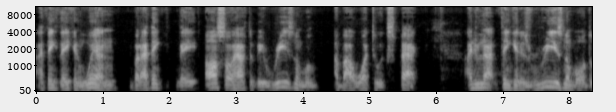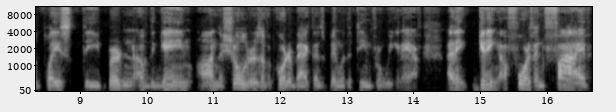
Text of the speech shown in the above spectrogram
I think they can win, but I think they also have to be reasonable about what to expect. I do not think it is reasonable to place the burden of the game on the shoulders of a quarterback that's been with the team for a week and a half. I think getting a fourth and five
